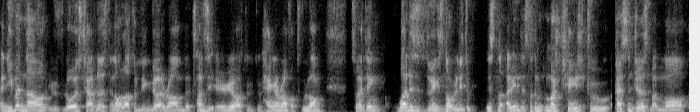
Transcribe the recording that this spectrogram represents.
And even now, with low risk travelers, they're not allowed to linger around the transit area or to, to hang around for too long. So I think what this is doing is not really to, it's not, I mean, there's not much change to passengers, but more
